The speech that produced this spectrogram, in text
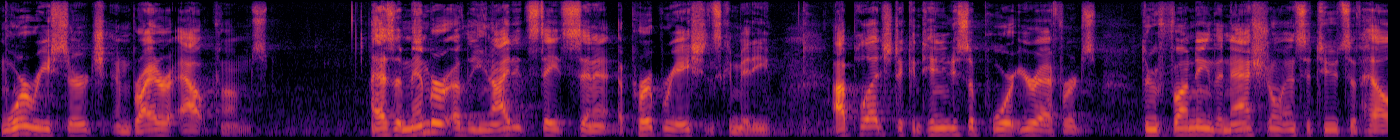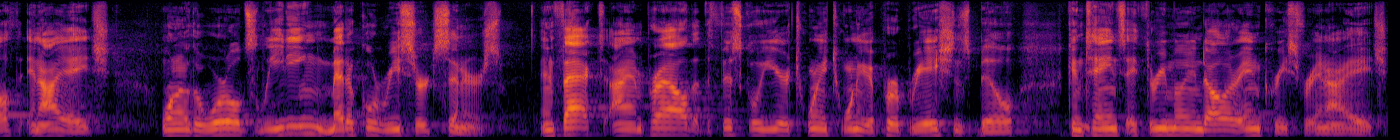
more research, and brighter outcomes. As a member of the United States Senate Appropriations Committee, I pledge to continue to support your efforts through funding the National Institutes of Health, NIH, one of the world's leading medical research centers. In fact, I am proud that the fiscal year 2020 appropriations bill contains a $3 million increase for NIH,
